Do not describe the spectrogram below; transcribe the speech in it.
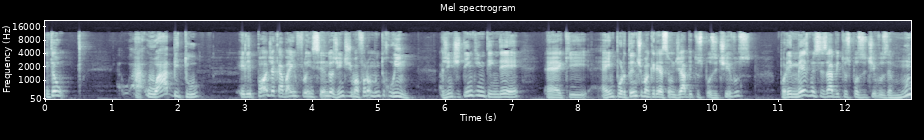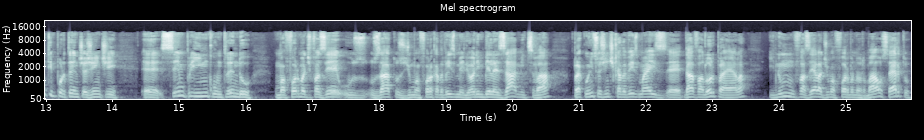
Então, a, o hábito ele pode acabar influenciando a gente de uma forma muito ruim. A gente tem que entender é, que é importante uma criação de hábitos positivos, porém, mesmo esses hábitos positivos, é muito importante a gente é, sempre encontrando uma forma de fazer os, os, atos de uma forma cada vez melhor, embelezar a mitzvah, para com isso a gente cada vez mais é, dar valor para ela e não fazer ela de uma forma normal, certo?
